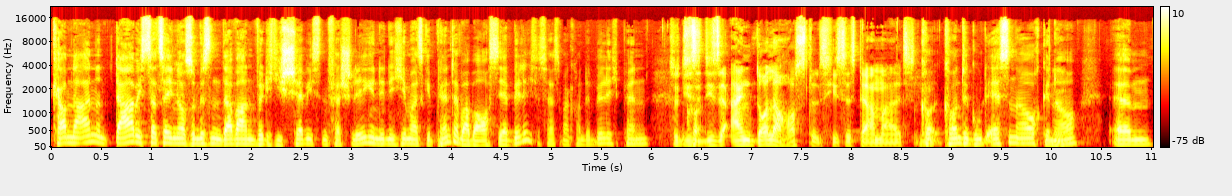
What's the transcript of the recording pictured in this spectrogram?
kam da an und da habe ich es tatsächlich noch so ein bisschen, da waren wirklich die schäbigsten Verschläge, in denen ich jemals gepennt habe, aber auch sehr billig. Das heißt, man konnte billig pennen. So diese, Ko diese 1-Dollar-Hostels hieß es damals. Ko konnte gut essen auch, genau. Mhm. Ähm,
